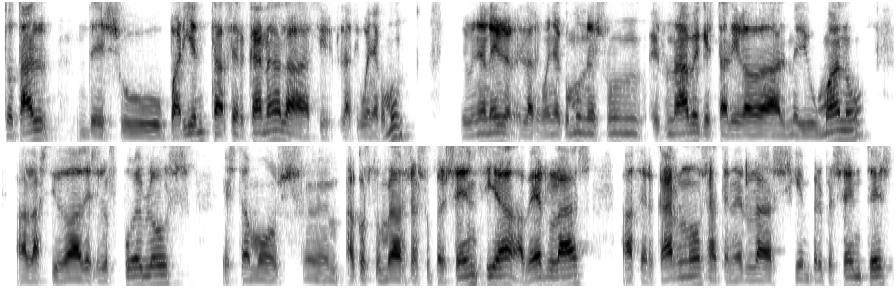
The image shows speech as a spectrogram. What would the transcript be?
total de su parienta cercana, la, la cigüeña común. La cigüeña, negra, la cigüeña común es, un, es una ave que está ligada al medio humano, a las ciudades y los pueblos. Estamos eh, acostumbrados a su presencia, a verlas, a acercarnos, a tenerlas siempre presentes.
